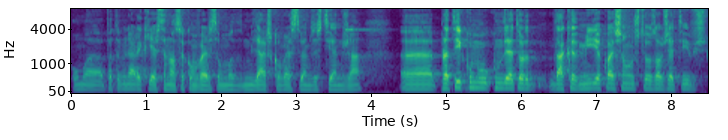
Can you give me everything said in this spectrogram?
uma, para terminar aqui esta nossa conversa, uma de milhares de conversas que tivemos este ano já, Uh, para ti, como, como diretor da academia, quais são os teus objetivos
